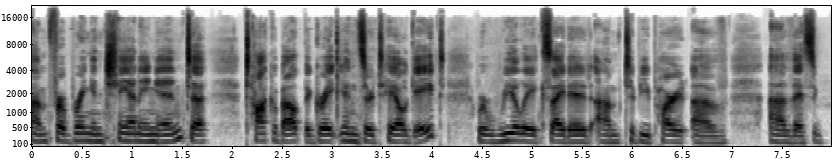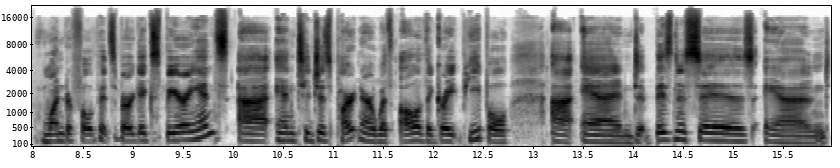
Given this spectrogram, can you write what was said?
um, for bringing Channing in to talk about the Great Yinzer Tailgate. We're really excited um, to be part of uh, this wonderful Pittsburgh experience uh, and to just partner with all of the great people uh, and businesses and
